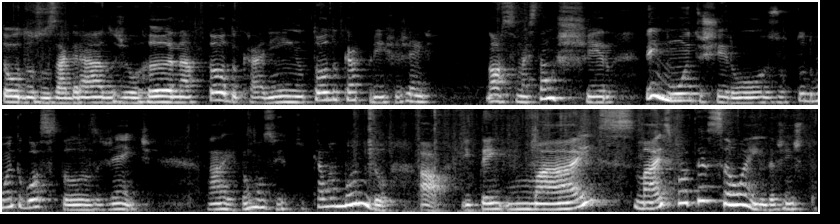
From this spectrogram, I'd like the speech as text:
todos os agrados de Ohana, todo carinho, todo capricho, gente. Nossa, mas tá um cheiro, bem muito cheiroso, tudo muito gostoso, gente. Ai, vamos ver o que, que ela mandou. Ah, e tem mais, mais proteção ainda, gente. Tá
